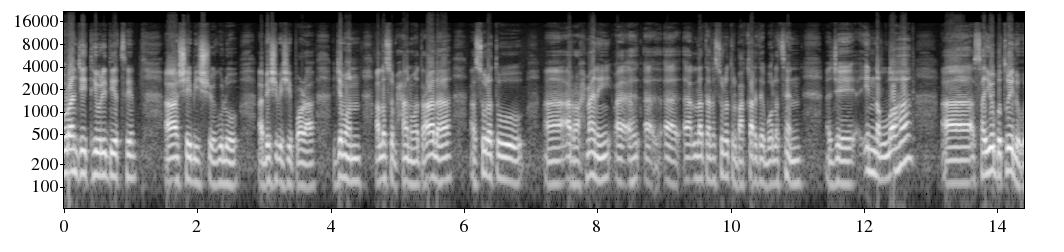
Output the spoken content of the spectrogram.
কোরআন যে থিওরি দিয়েছে সেই বিষয়গুলো বেশি বেশি পড়া। যেমন আল্লাহ সুবহান ওয়া তাআলা আহ, আর রহমানি আল্লাহ তালা সুরাতুল বাকারাতে বলেছেন যে ইন্নাল্লাহা সাইয়ব তৈলু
